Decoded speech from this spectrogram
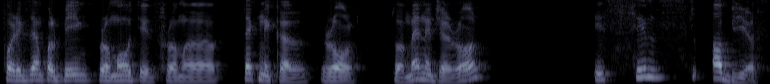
for example, being promoted from a technical role to a manager role, it seems obvious.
